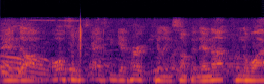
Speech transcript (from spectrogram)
And uh, also, these guys can get hurt killing something. They're not from the wild.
